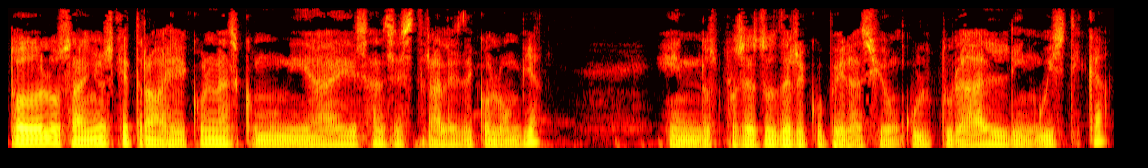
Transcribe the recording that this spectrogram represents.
todos los años que trabajé con las comunidades ancestrales de Colombia en los procesos de recuperación cultural, lingüística.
